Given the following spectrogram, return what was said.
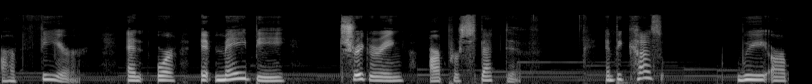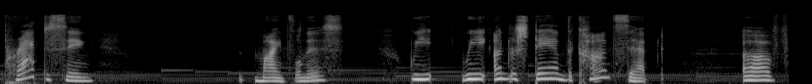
our fear. And or it may be triggering our perspective. And because we are practicing mindfulness we we understand the concept of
